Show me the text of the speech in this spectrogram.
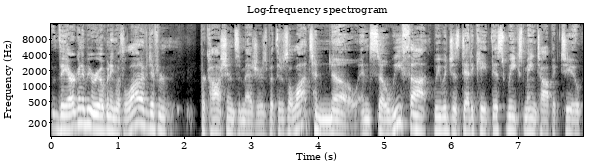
they are going to be reopening with a lot of different precautions and measures, but there's a lot to know. And so we thought we would just dedicate this week's main topic to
